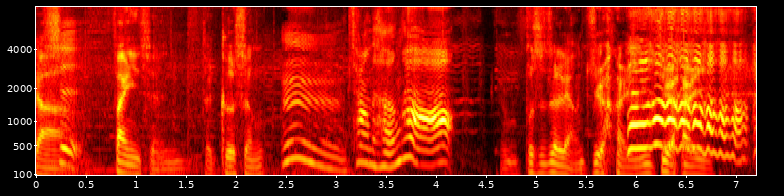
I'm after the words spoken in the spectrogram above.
下是范逸臣的歌声，嗯，唱的很好。嗯，不是这两句而已，一句而已。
